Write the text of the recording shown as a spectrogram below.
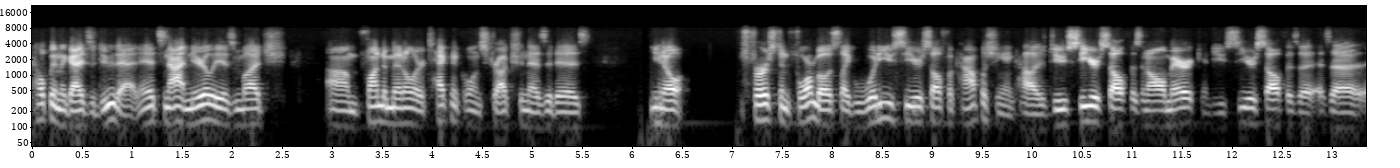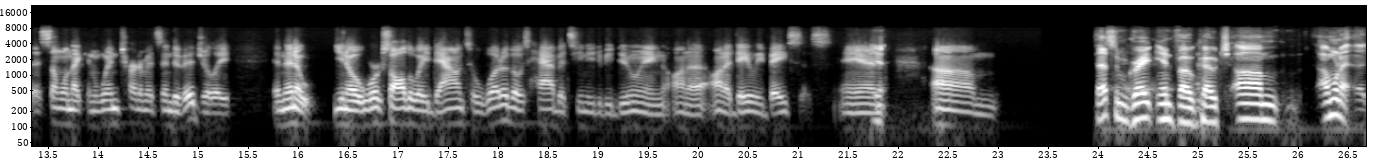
helping the guys to do that. And it's not nearly as much um, fundamental or technical instruction as it is, you know, first and foremost, like what do you see yourself accomplishing in college? Do you see yourself as an All-American? Do you see yourself as a as a as someone that can win tournaments individually? And then it you know it works all the way down to what are those habits you need to be doing on a on a daily basis. And yeah. um, that's some great info, Coach. Um, I want to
